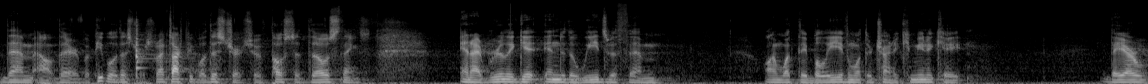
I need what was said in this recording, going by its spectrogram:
them out there, but people at this church, when I talk to people at this church who have posted those things, and I really get into the weeds with them on what they believe and what they're trying to communicate, they are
